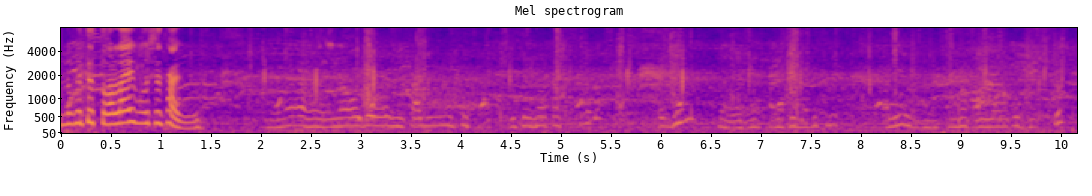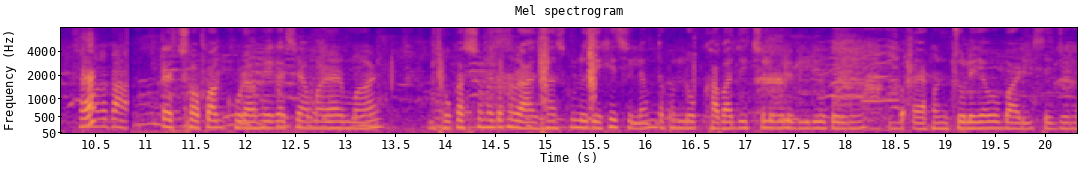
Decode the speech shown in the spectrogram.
লোকে তো তলায় বসে থাকবে হ্যাঁ? ছপাক ঘোরা হয়ে গেছে আমার আর মার। ঢোকার সময় তখন রাজহাঁসগুলো দেখেছিলাম তখন লোক খাবার দিচ্ছিল বলে ভিডিও করিনি এখন চলে যাব বাড়ি সেই জন্য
